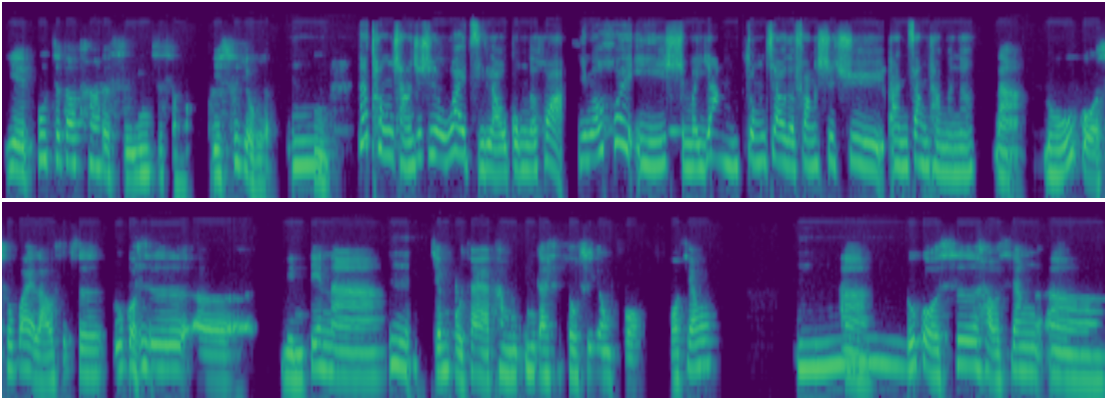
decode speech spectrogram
也不知道他的死因是什么，也是有的。嗯，那通常就是外籍劳工的话，你们会以什么样宗教的方式去安葬他们呢？那如果是外劳，是不是？如果是呃缅甸呐，嗯，柬埔寨啊，他们应该是都是用佛佛教。嗯啊，如果是好像呃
